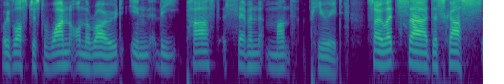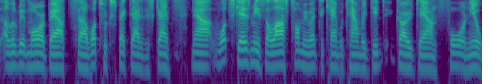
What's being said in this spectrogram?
we've lost just one on the road in the past seven month period. So let's uh, discuss a little bit more about uh, what to expect out of this game. Now, what scares me is the last time we went to Campbelltown, we did go down 4 0.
